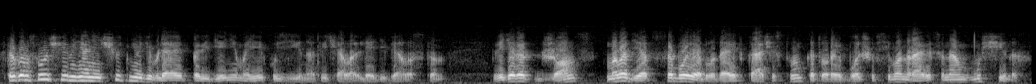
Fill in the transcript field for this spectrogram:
В таком случае меня ничуть не удивляет поведение моей кузины, отвечала леди Беллостон. Ведь этот Джонс молодец с собой и обладает качеством, которое больше всего нравится нам в мужчинах.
